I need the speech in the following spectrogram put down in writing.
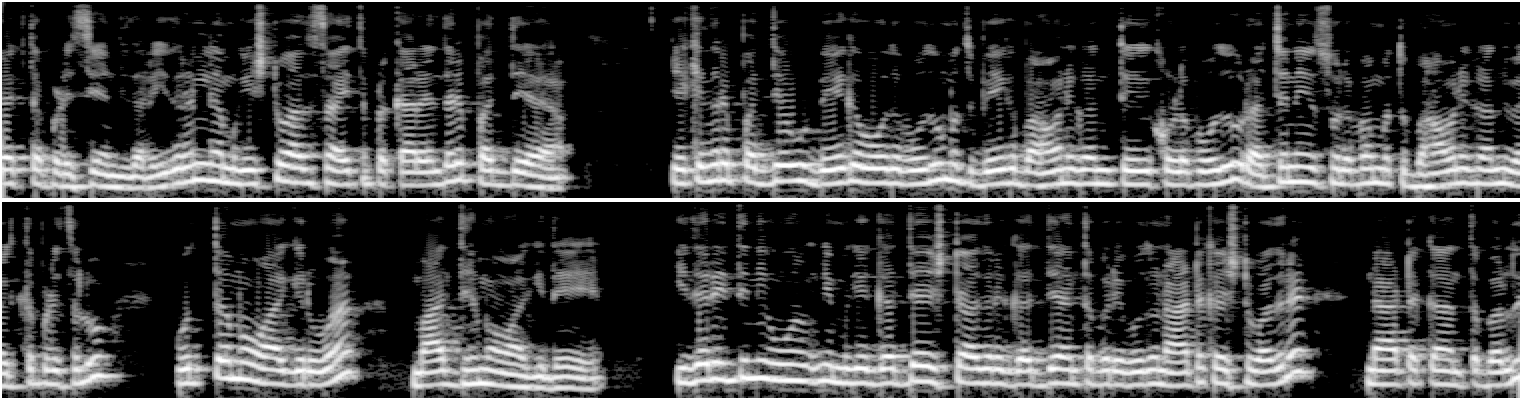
ವ್ಯಕ್ತಪಡಿಸಿ ಎಂದಿದ್ದಾರೆ. ಇದರಲ್ಲಿ ನಮಗೆ ಇಷ್ಟವಾದ ಸಾಹಿತ್ಯ ಪ್ರಕಾರ ಎಂದರೆ ಪದ್ಯ. ಏಕೆಂದರೆ ಪದ್ಯವು ಬೇಗ ಓದಬಹುದು ಮತ್ತು ಬೇಗ ಭಾವನೆಗಳನ್ನು ತೆಗೆದುಕೊಳ್ಳಬಹುದು, ರಚನೆಯ ಸುಲಭ ಮತ್ತು ಭಾವನೆಗಳನ್ನು ವ್ಯಕ್ತಪಡಿಸಲು ಉತ್ತಮವಾಗಿರುವ ಮಾಧ್ಯಮವಾಗಿದೆ. ಇದೇ ರೀತಿ ನೀವು ನಿಮಗೆ ಗದ್ಯ ಇಷ್ಟ ಆದರೆ ಗದ್ಯ ಅಂತ ಬರೀಬೋದು ನಾಟಕ ಇಷ್ಟವಾದರೆ ನಾಟಕ ಅಂತ ಬರೆದು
